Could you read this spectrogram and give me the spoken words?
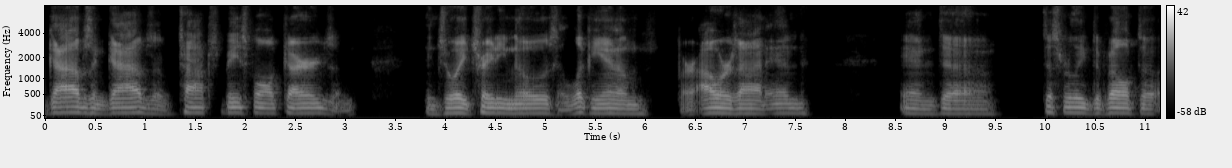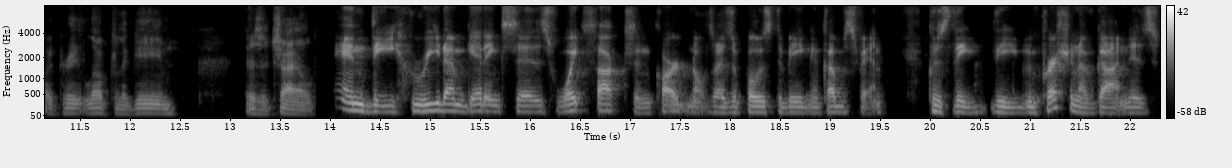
gobs and gobs of Topps baseball cards, and enjoyed trading those and looking at them for hours on end. And uh, just really developed a, a great love for the game as a child. And the read I'm getting says White Sox and Cardinals as opposed to being a Cubs fan. Because the the impression I've gotten is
